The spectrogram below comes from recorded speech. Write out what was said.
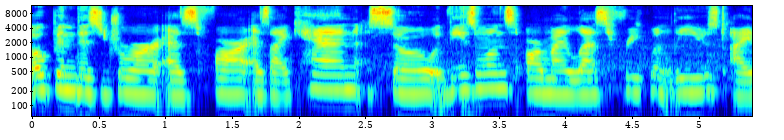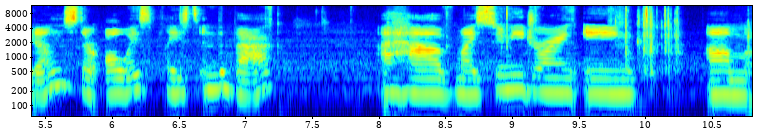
open this drawer as far as I can. So these ones are my less frequently used items. They're always placed in the back. I have my Sumi drawing ink, um,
